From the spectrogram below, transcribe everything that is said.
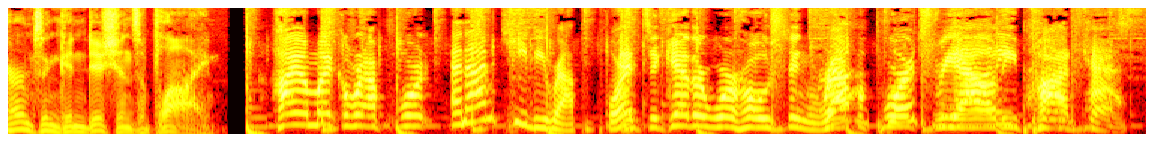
Terms and conditions apply. Hi, I'm Michael Rapaport. And I'm Kibi Rapaport. And together we're hosting Rapaport's, Reality Podcast. We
